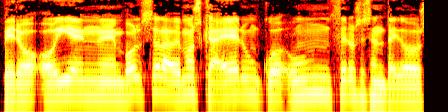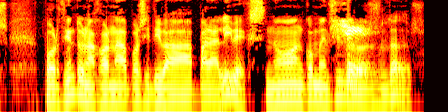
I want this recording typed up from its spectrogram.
pero hoy en, bolsa la vemos caer un, un 0,62%, una jornada positiva para el IBEX. ¿No han convencido los resultados?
